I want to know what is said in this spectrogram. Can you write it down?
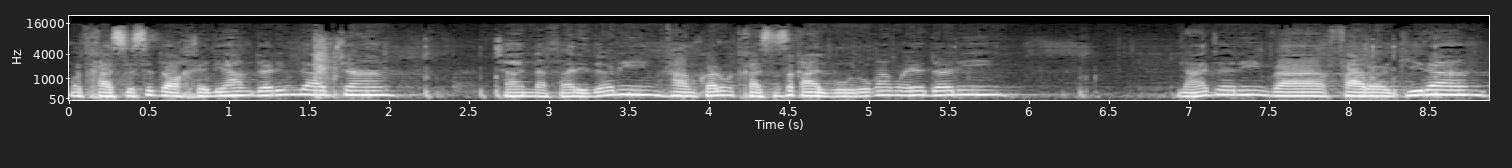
متخصص داخلی هم داریم در جمع. چند نفری داریم. همکار متخصص قلب و عروق هم آیا داریم؟ نداریم. و فراگیرم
